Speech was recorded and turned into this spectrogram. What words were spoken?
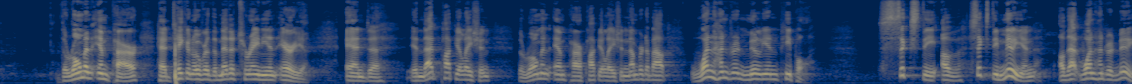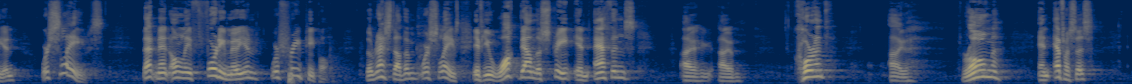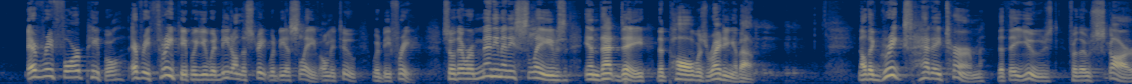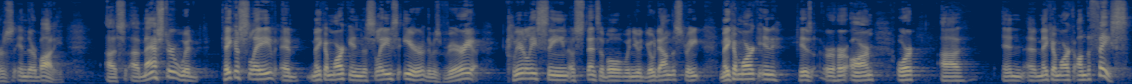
The Roman Empire had taken over the Mediterranean area. And uh, in that population, the Roman Empire population numbered about 100 million people. 60 of 60 million of that 100 million were slaves. That meant only 40 million were free people. The rest of them were slaves. If you walk down the street in Athens, uh, uh, Corinth, uh, Rome, and Ephesus, every four people, every three people you would meet on the street would be a slave. Only two would be free. So there were many, many slaves in that day that Paul was writing about. Now, the Greeks had a term that they used for those scars in their body. A, a, master would take a slave and make a mark in the slave's ear that was very clearly seen, ostensible when you would go down the street, make a mark in his or her arm, or uh, and uh, make a mark on the face.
